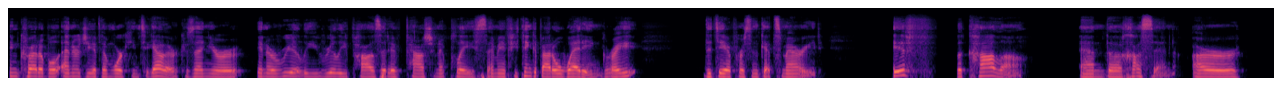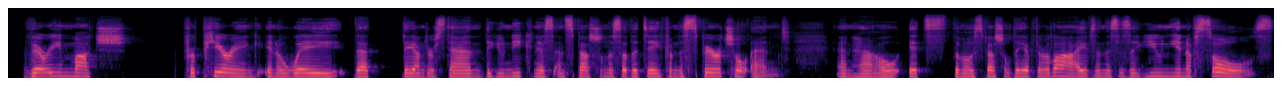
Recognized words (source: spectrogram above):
incredible energy of them working together because then you're in a really, really positive, passionate place. I mean, if you think about a wedding, right? The day a person gets married, if the kala and the chassan are very much preparing in a way that they understand the uniqueness and specialness of the day from the spiritual end and how it's the most special day of their lives and this is a union of souls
